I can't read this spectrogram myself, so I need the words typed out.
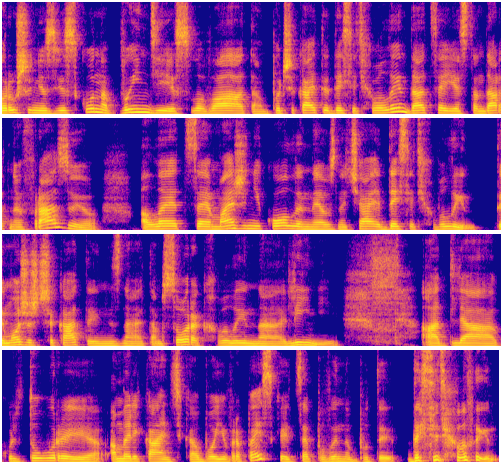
порушення зв'язку на в Індії слова там почекайте 10 хвилин. Да, Це є стандартною фразою, але це майже ніколи не означає 10 хвилин. Ти можеш чекати, не знаю, там 40 хвилин на лінії. А для культури американської або європейської це повинно бути 10 хвилин.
